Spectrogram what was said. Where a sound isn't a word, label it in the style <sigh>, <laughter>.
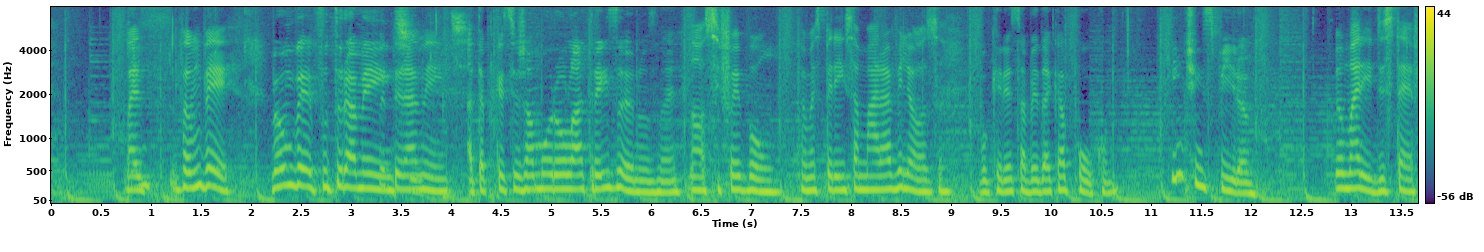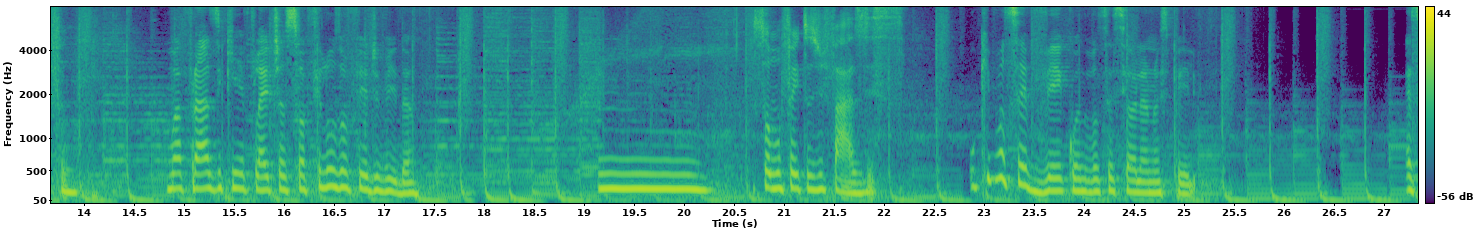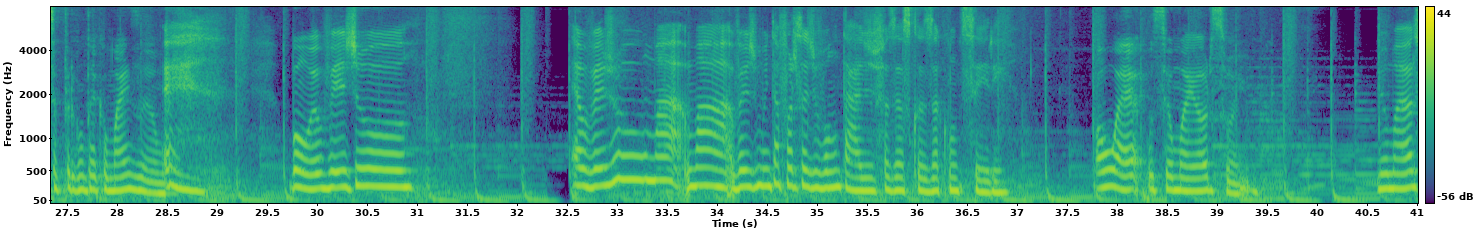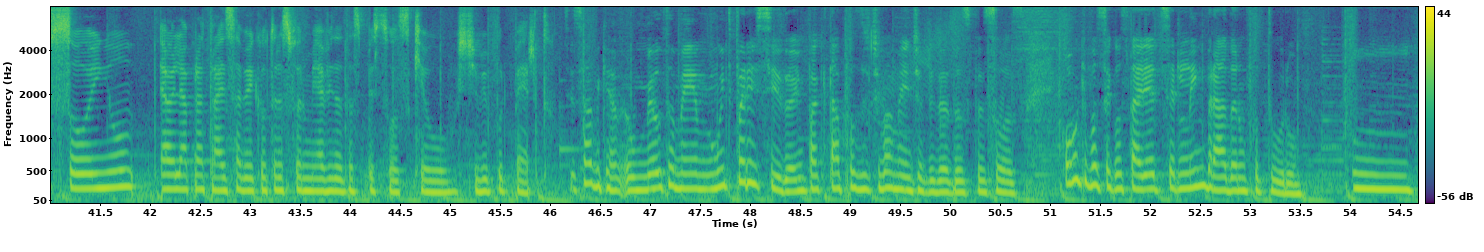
Mas vamos ver. Vamos ver futuramente. Futuramente. Até porque você já morou lá há três anos, né? Nossa, e foi bom. Foi uma experiência maravilhosa. Vou querer saber daqui a pouco. Quem te inspira? Meu marido, Stefan. Uma frase que reflete a sua filosofia de vida. Hum, somos feitos de fases. O que você vê quando você se olha no espelho? Essa é a pergunta que eu mais amo. É. Bom, eu vejo eu vejo uma, uma vejo muita força de vontade de fazer as coisas acontecerem. Qual é o seu maior sonho? Meu maior sonho é olhar para trás e saber que eu transformei a vida das pessoas que eu estive por perto. Você sabe que o meu também é muito parecido, é impactar positivamente a vida das pessoas. Como que você gostaria de ser lembrada no futuro? Hum,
